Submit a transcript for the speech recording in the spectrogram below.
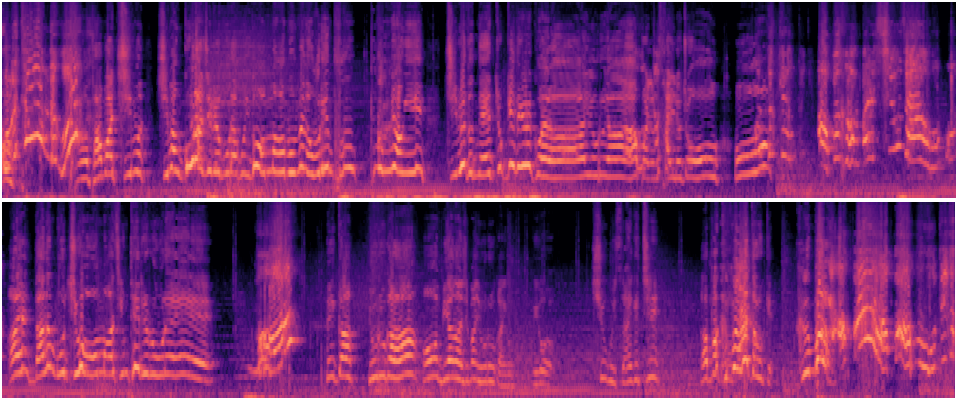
어 봐봐 집은 집안 꼬라지를 보라고. 이거 엄마가 보면 우린 부, 분명히 집에서 내쫓게 될 거야. 요루야. 아빠 좀 살려줘. 어? 아빠 그럼 빨리 치우자. 아니 나는 못 치워. 엄마가 지금 데리러 오래. 뭐? 그러니까 요루가 어 미안하지만 요루가 이거 이거 치우고 있어. 알겠지? 아빠 금방 갔다 올게. 금방! 아빠 어디가?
